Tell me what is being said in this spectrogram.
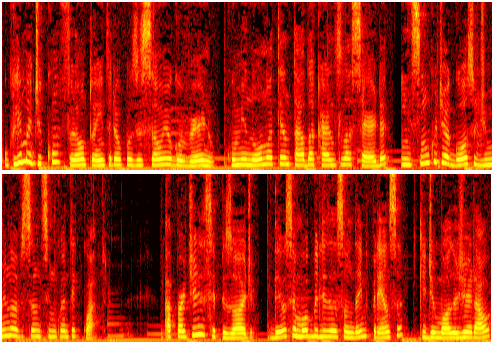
O clima de confronto entre a oposição e o governo culminou no atentado a Carlos Lacerda em 5 de agosto de 1954. A partir desse episódio, deu-se a mobilização da imprensa, que, de modo geral,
